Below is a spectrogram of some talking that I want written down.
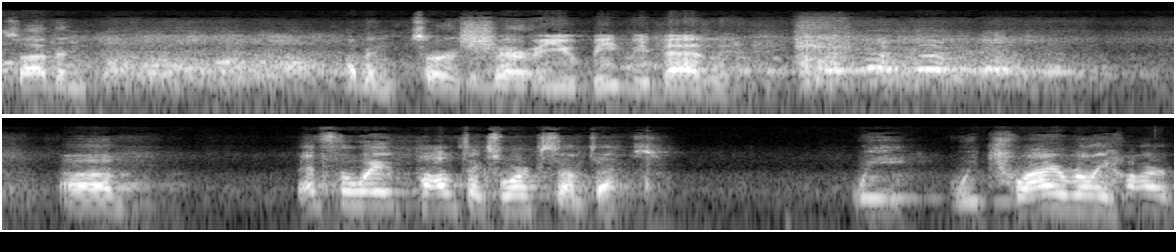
So I've been, I've been sort of sure. you beat me badly. Um, that's the way politics works sometimes. We, we try really hard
